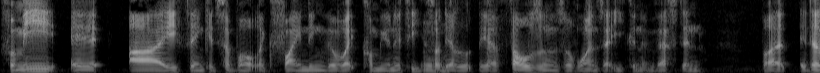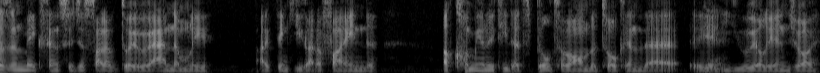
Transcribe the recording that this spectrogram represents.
for me, it, I think it's about like finding the right community. So Mhm. there there are thousands of ones that you can invest in, but it doesn't make sense to just sort of do it randomly. I think you got to find a community that's built around the token that Yeah. you really enjoy.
